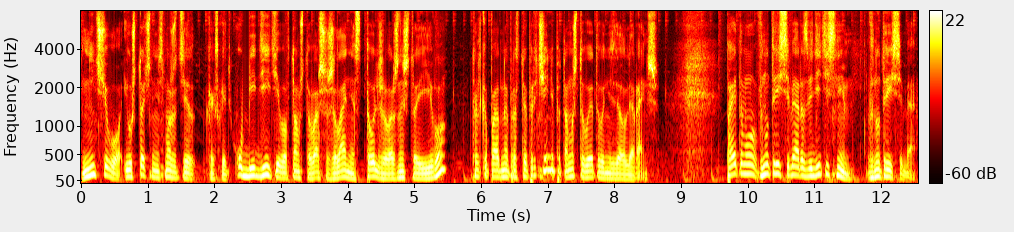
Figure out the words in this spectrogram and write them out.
ничего, и уж точно не сможете, как сказать, убедить его в том, что ваши желания столь же важны, что и его, только по одной простой причине, потому что вы этого не сделали раньше. Поэтому внутри себя разведите с ним, внутри себя.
